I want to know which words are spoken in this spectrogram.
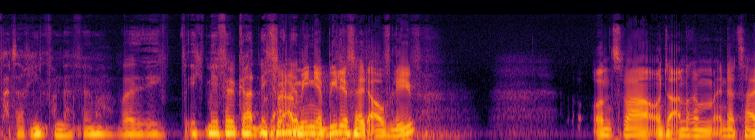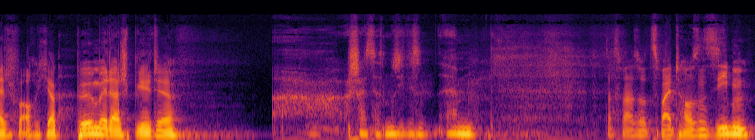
Batterien von der Firma? Weil ich, ich, mir fällt gerade nicht für ein. Arminia Bielefeld auflief. Und zwar unter anderem in der Zeit, wo auch Jörg Böhme da spielte. Oh, Scheiße, das muss ich wissen. Ähm, Das war so 2007.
